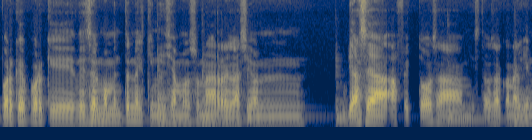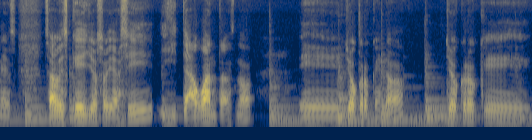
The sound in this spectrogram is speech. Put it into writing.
¿Por qué? Porque desde el momento en el que iniciamos una relación ya sea amistosa con alguien, es, sabes que yo soy así y te aguantas, ¿no? Eh, yo creo que no. Yo creo que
